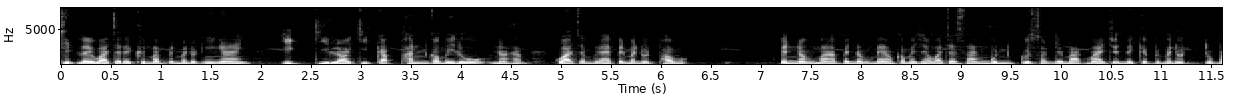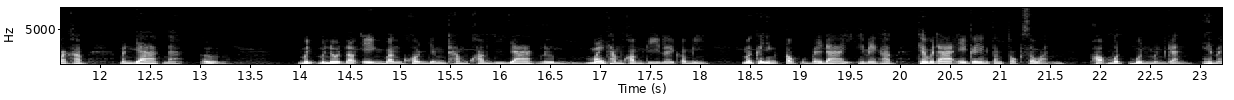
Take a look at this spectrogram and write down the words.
คิดเลยว่าจะได้ขึ้นมาเป็นมนุษย์ง่ายๆ อีกกี่ร้อยกี่กับพันก็ไม่รู้นะครับ กว่าจะได้เป็นมนุษย์เพราะเป็นน้องหมาเป็นน้องแมวก็ไม่ใช่ว่าจะสร้างบุญกุศลได้มากมายจนได้เกิดเป็นมนุษย์ถูกปะครับ มันยากนะ เออ มนมนุษย์เราเองบางคนยังทำความดียากหรือไม่ทำความดีเลยก็มี มันก็ยังตกไปได้เห็นไหมครับ เทวดาเองก็ยังต้องตกสวรรค์เพราะหมดบุญเหมือนกันเห็นไหม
